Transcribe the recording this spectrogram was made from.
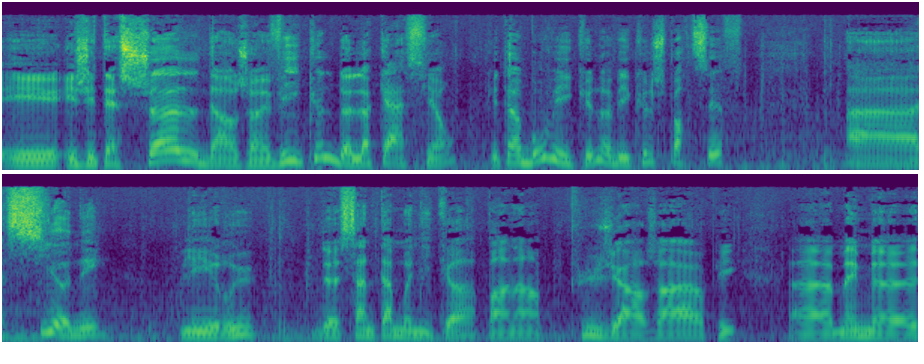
Et, et j'étais seul dans un véhicule de location, qui était un beau véhicule, un véhicule sportif, à sillonner les rues de Santa Monica pendant plusieurs heures. Puis euh, même euh,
